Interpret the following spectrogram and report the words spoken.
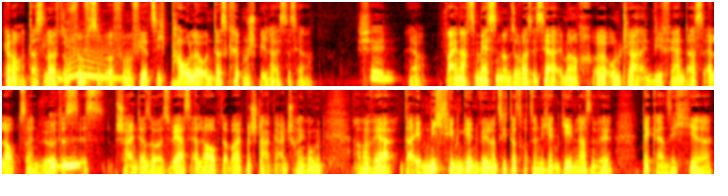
Genau, das läuft ja. um 15.45 Uhr. Paule und das Krippenspiel heißt es ja. Schön. Ja. Weihnachtsmessen und sowas ist ja immer noch äh, unklar, inwiefern das erlaubt sein wird. Mhm. Es, es scheint ja so, als wäre es erlaubt, aber halt mit starken Einschränkungen. Aber wer da eben nicht hingehen will und sich das trotzdem nicht entgehen lassen will, der kann sich hier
